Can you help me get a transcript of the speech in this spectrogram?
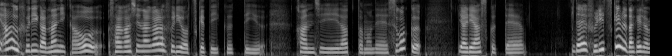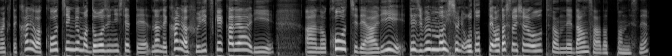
に合う振りが何かを探しながら振りをつけていくっていう感じだったのですごくやりやすくて。で振り付けるだけじゃなくて彼はコーチングも同時にしててなんで彼は振り付け家でありあのコーチでありで自分も一緒に踊って私と一緒に踊ってたんでダンサーだったんですね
